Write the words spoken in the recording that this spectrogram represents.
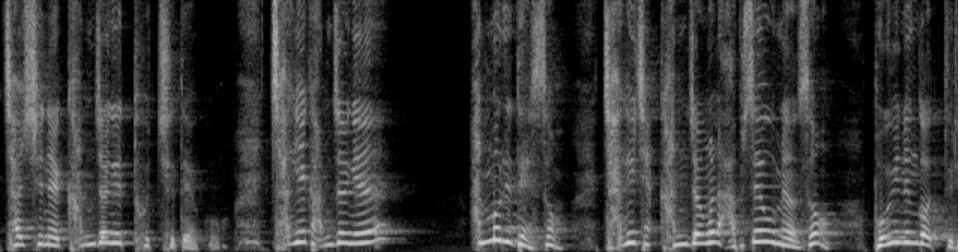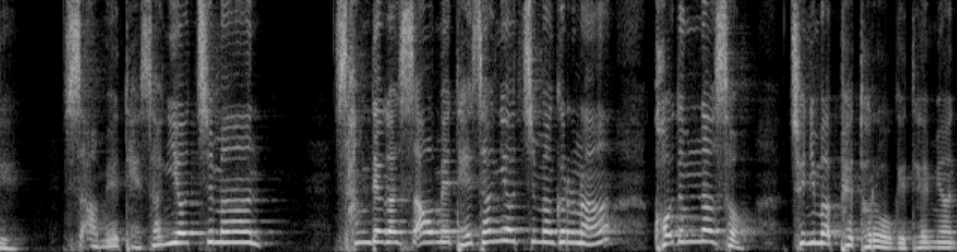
자신의 감정에 도취되고 자기 감정에 함몰이 돼서 자기 감정을 앞세우면서 보이는 것들이 싸움의 대상이었지만 상대가 싸움의 대상이었지만 그러나 거듭나서 주님 앞에 돌아오게 되면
